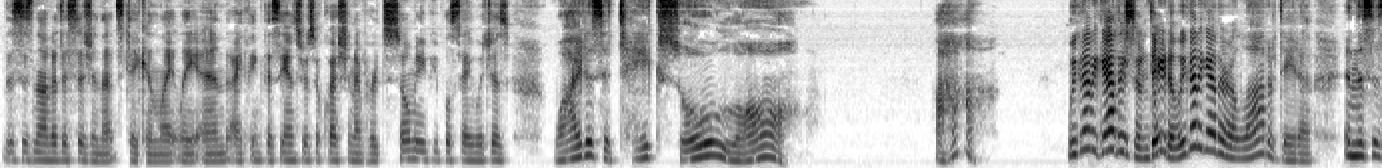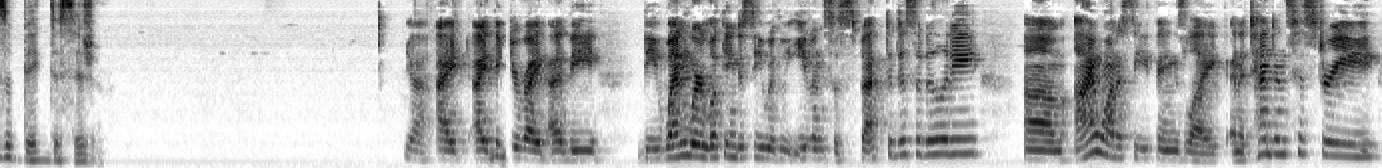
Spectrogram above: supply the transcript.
This is not a decision that's taken lightly. And I think this answers a question I've heard so many people say, which is why does it take so long? Aha. We got to gather some data. We got to gather a lot of data. And this is a big decision. Yeah, I, I think you're right. Uh, the the when we're looking to see if we even suspect a disability, um, I want to see things like an attendance history,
